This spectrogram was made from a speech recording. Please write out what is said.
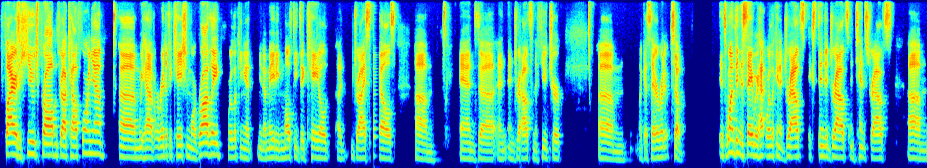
fire is a huge problem throughout California. Um, we have aridification more broadly. We're looking at, you know, maybe multi-decadal uh, dry spells um, and, uh, and, and droughts in the future. Um, like I say, so it's one thing to say we're, we're looking at droughts, extended droughts, intense droughts, um,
